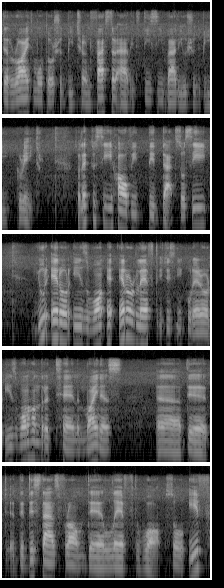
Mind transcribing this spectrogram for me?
the right motor should be turned faster and its DC value should be greater. So let's see how we did that. So see, your error is one error left, which is equal error is 110 minus uh, the the distance from the left wall. So if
